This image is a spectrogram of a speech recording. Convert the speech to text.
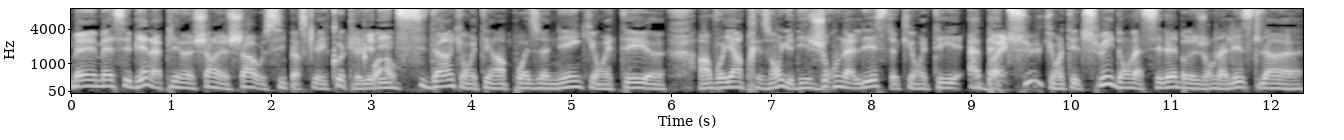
Mais, mais c'est bien d'appeler un chat un chat aussi, parce que, écoute, il y a des dissidents qui ont été empoisonnés, qui ont été euh, envoyés en prison. Il y a des journalistes qui ont été abattus, qui ont été tués, dont la célèbre journaliste là,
